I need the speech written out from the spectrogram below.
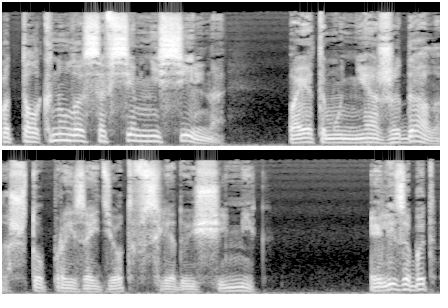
Подтолкнула совсем не сильно, поэтому не ожидала, что произойдет в следующий миг. Элизабет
